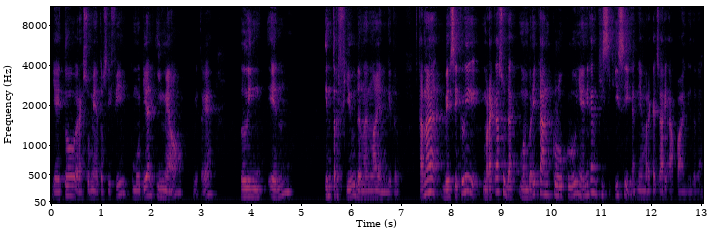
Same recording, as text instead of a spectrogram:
yaitu resume atau CV, kemudian email, gitu ya, LinkedIn, interview, dan lain-lain gitu. Karena basically mereka sudah memberikan clue-cluenya, ini kan kisi-kisi kan yang mereka cari apa gitu kan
